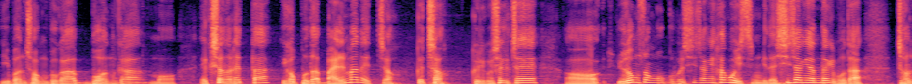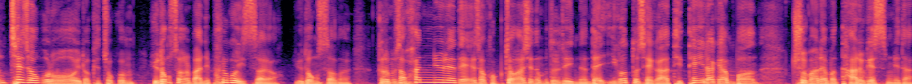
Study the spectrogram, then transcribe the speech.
이번 정부가 무언가 뭐 액션을 했다 이것보다 말만 했죠. 그렇죠? 그리고 실제 어, 유동성 공급을 시장이 하고 있습니다. 시장이 한다기보다 전체적으로 이렇게 조금 유동성을 많이 풀고 있어요. 유동성을. 그러면서 환율에 대해서 걱정하시는 분들도 있는데 이것도 제가 디테일하게 한번 주말에 한번 다루겠습니다.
